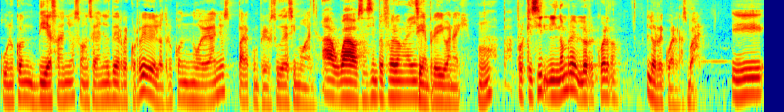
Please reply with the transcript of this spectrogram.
uno con 10 años, 11 años de recorrido y el otro con 9 años para cumplir su décimo año. Ah, wow, o sea, siempre fueron ahí. Siempre iban ahí. ¿Mm? Porque sí, el nombre lo recuerdo. Lo recuerdas, bueno. Y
